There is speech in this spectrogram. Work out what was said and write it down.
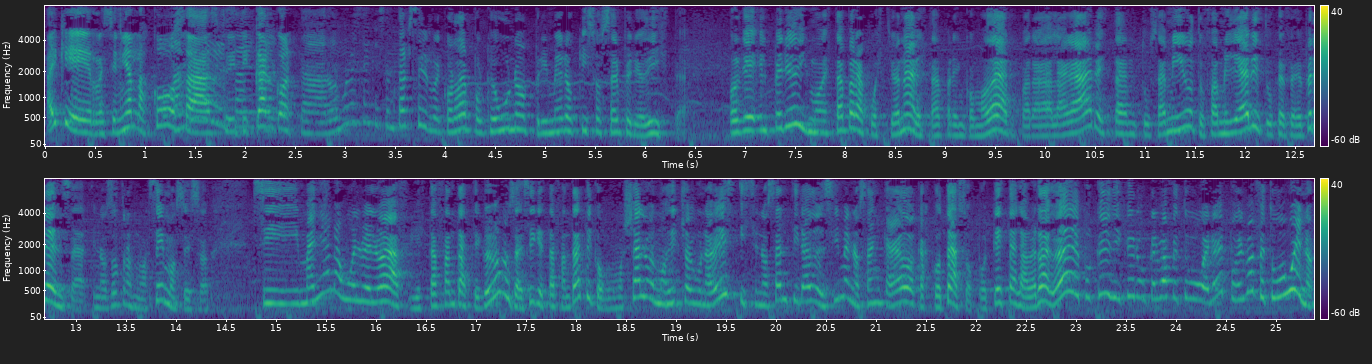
Hay que reseñar las cosas, criticar hay- con... Claro, hay que sentarse y recordar porque uno primero quiso ser periodista. Porque el periodismo está para cuestionar, está para incomodar, para halagar están tus amigos, tus familiares, tu jefe de prensa. Y nosotros no hacemos eso. Si mañana vuelve el BAF y está fantástico, y vamos a decir que está fantástico, como ya lo hemos dicho alguna vez, y se nos han tirado encima y nos han cagado a cascotazos, porque esta es la verdad. ¿Eh? ¿Por qué dijeron que el BAF estuvo bueno? ¿Eh? Porque el BAF estuvo bueno.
